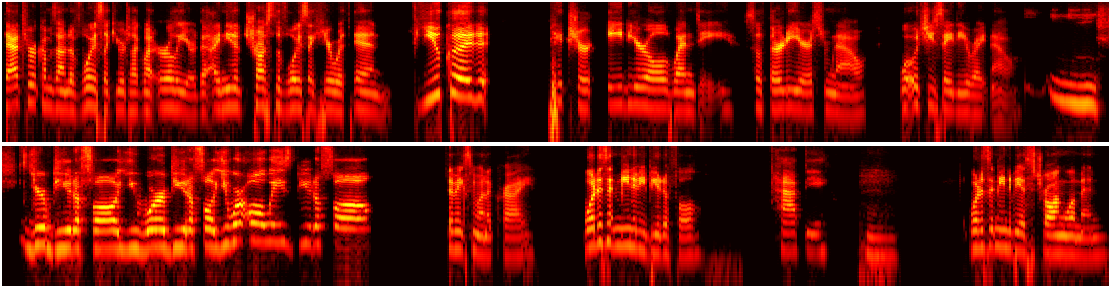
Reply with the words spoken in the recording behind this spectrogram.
That's where it comes down to voice, like you were talking about earlier, that I need to trust the voice I hear within. If you could picture 80 year old Wendy, so 30 years from now, what would she say to you right now? Mm, You're beautiful. You were beautiful. You were always beautiful. That makes me want to cry. What does it mean to be beautiful? Happy. Hmm. What does it mean to be a strong woman?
